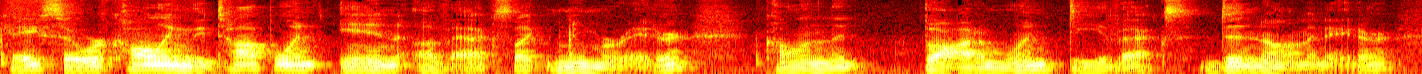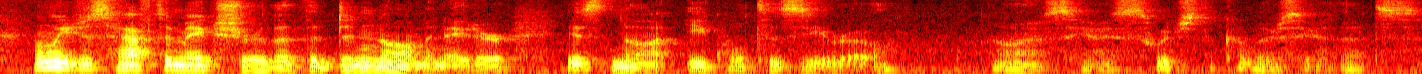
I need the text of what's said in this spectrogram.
Okay, so we're calling the top one n of x, like numerator, calling the bottom one d of x, denominator, and we just have to make sure that the denominator is not equal to 0. Oh, I see, I switched the colors here. That's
